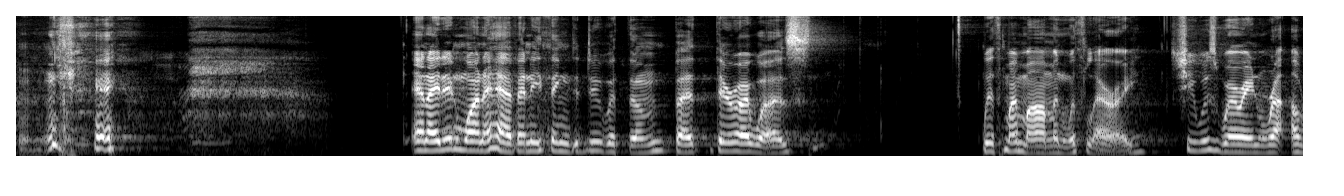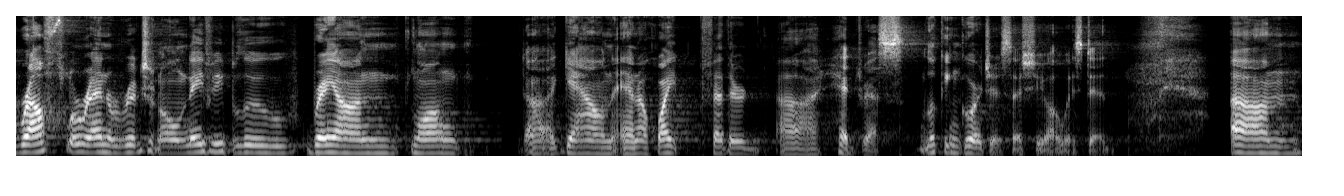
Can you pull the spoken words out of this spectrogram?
and I didn't want to have anything to do with them, but there I was with my mom and with Larry. She was wearing a Ralph Lauren original navy blue rayon long uh, gown and a white feathered uh, headdress, looking gorgeous as she always did. Um,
